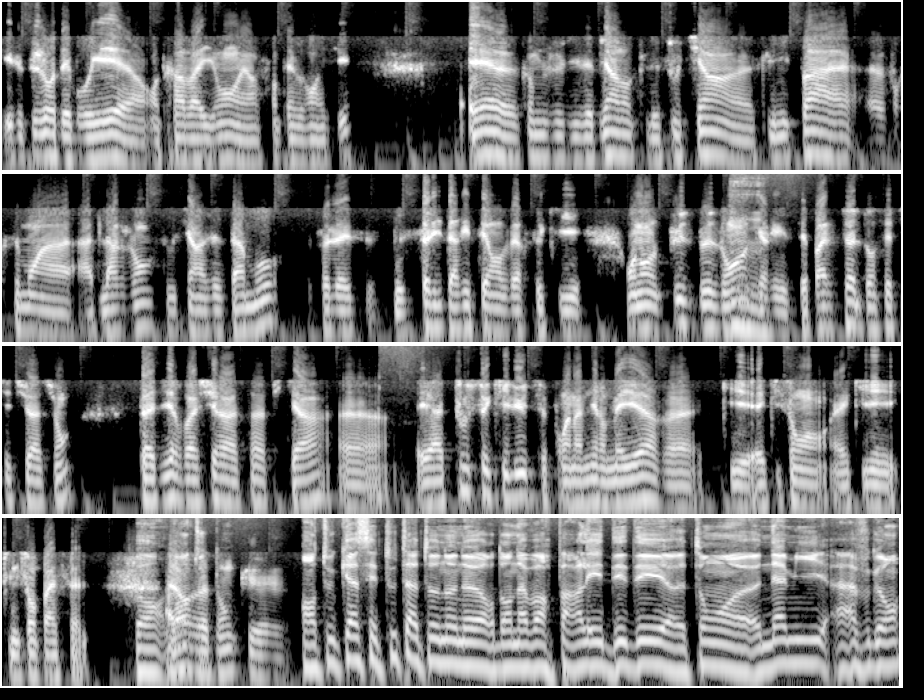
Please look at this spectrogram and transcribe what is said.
Il s'est toujours débrouillé euh, en travaillant et en s'intégrant ici. Et euh, comme je le disais bien, donc le soutien euh, se limite pas à- à- forcément à, à de l'argent, c'est aussi un geste d'amour, de de solidarité envers ceux qui en ont le plus besoin, Mhm. car il n'est pas le seul dans cette situation. C'est-à-dire Bachir Safika euh, et à tous ceux qui luttent pour un avenir meilleur euh, qui, et qui sont et qui, qui ne sont pas seuls. Bon, en, Alors tout, euh, donc euh, en tout cas, c'est tout à ton honneur d'en avoir parlé, d'aider euh, ton euh, ami afghan.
